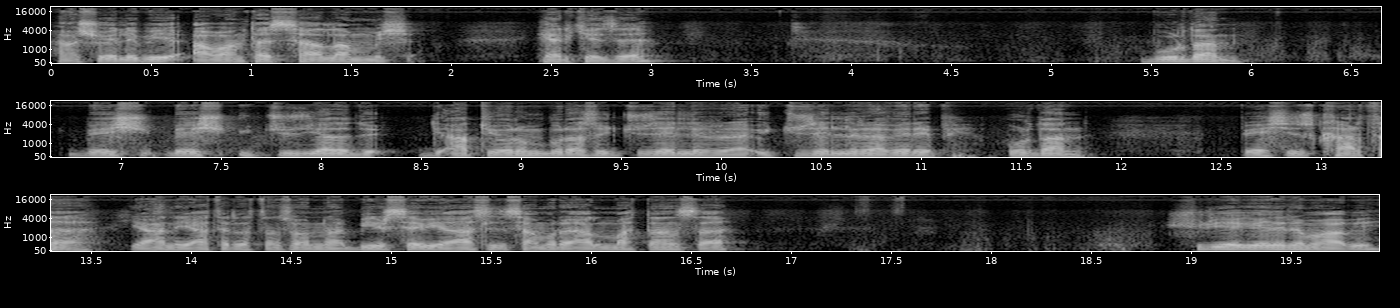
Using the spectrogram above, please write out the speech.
Ha şöyle bir avantaj sağlanmış herkese. Buradan 5 5 300 ya da atıyorum burası 350 lira. 350 lira verip buradan 500 karta yani yatırdıktan sonra bir seviye asil samuray almaktansa şuraya gelirim abi.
